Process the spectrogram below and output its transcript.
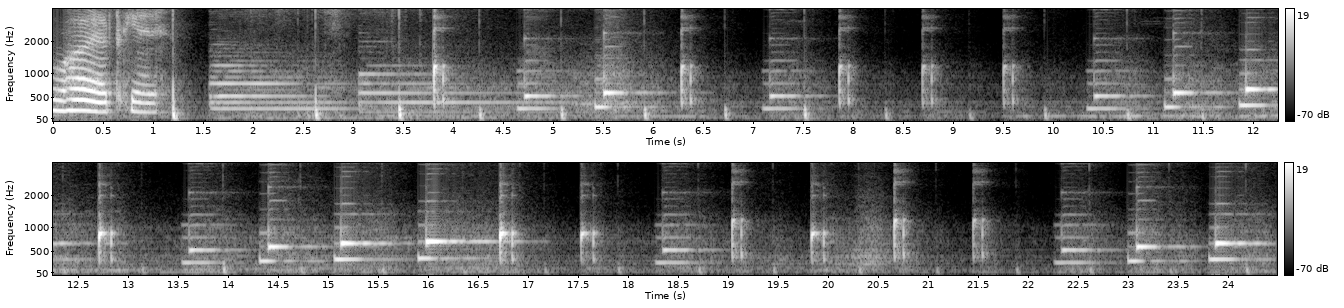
वह अर्थ क्या है Thank you.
